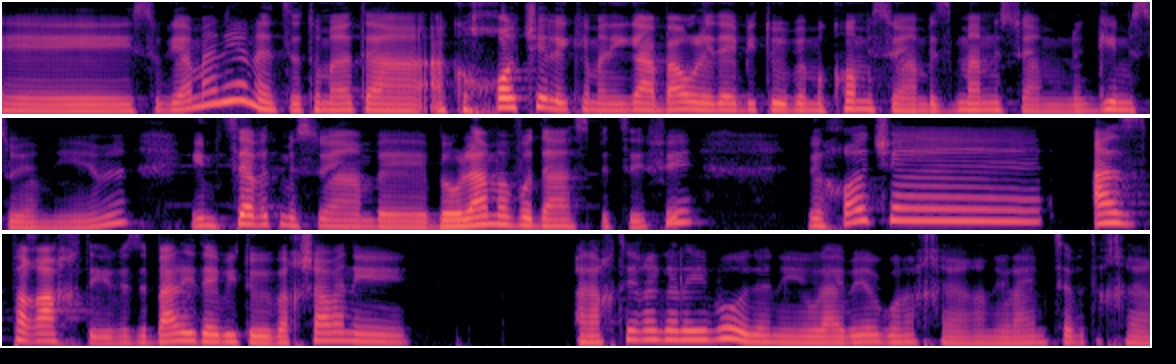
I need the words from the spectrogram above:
אה, היא סוגיה מעניינת. זאת אומרת, הכוחות שלי כמנהיגה באו לידי ביטוי במקום מסוים, בזמן מסוים, מנהגים מסוימים, עם צוות מסוים, בעולם עבודה ספציפי, ויכול להיות שאז פרחתי, וזה בא לידי ביטוי, ועכשיו אני הלכתי רגע לאיבוד, אני אולי בארגון אחר, אני אולי עם צוות אחר.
